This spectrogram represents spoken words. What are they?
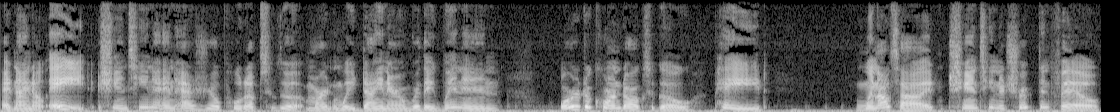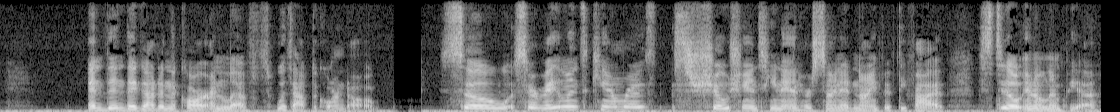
At 9:08, Shantina and Azriel pulled up to the Martin Way Diner where they went in, ordered a corn dog to go, paid, went outside. Shantina tripped and fell, and then they got in the car and left without the corn dog. So, surveillance cameras show Shantina and her son at 9:55 still in Olympia.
